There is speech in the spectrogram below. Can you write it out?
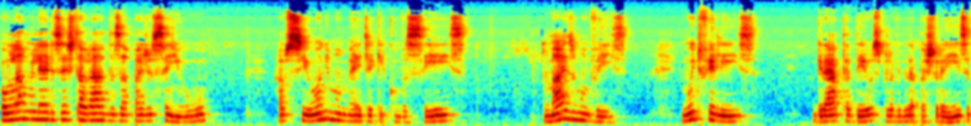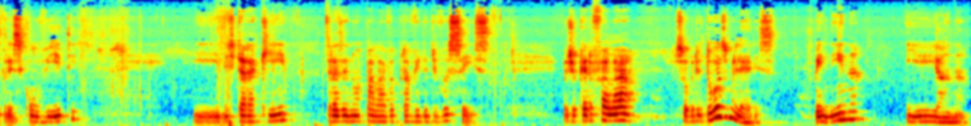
Olá, mulheres restauradas, a paz do Senhor. Alcione Mamed aqui com vocês. Mais uma vez, muito feliz, grata a Deus pela vida da pastora Isa, por esse convite e de estar aqui trazendo uma palavra para a vida de vocês. Hoje eu quero falar sobre duas mulheres, Penina e Ana.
